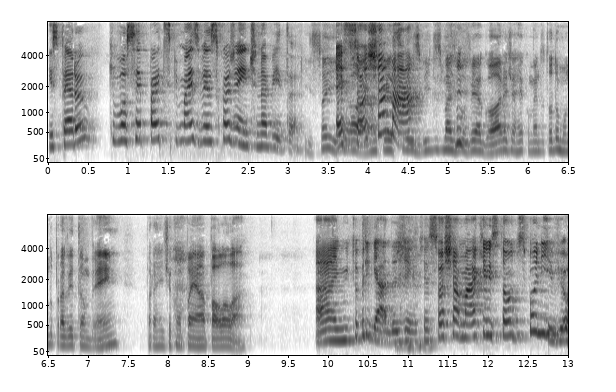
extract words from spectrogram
Espero que você participe mais vezes com a gente, né, Vita? Isso aí. É só Ó, não chamar. conheci os vídeos, mas vou ver agora. Já recomendo todo mundo para ver também, para a gente acompanhar a Paula lá. Ai, muito obrigada, gente. É só chamar que eu estou disponível.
